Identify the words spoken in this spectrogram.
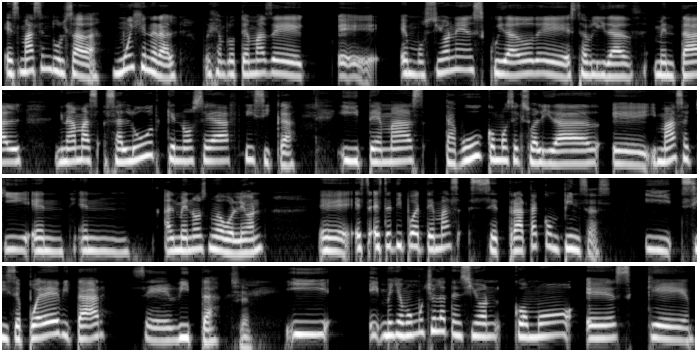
es más endulzada, muy general. Por ejemplo, temas de eh, emociones, cuidado de estabilidad mental, nada más salud que no sea física y temas tabú como sexualidad eh, y más aquí en, en, al menos Nuevo León. Eh, este, este tipo de temas se trata con pinzas y si se puede evitar, se evita. Y, y me llamó mucho la atención cómo es que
